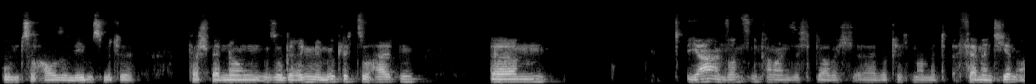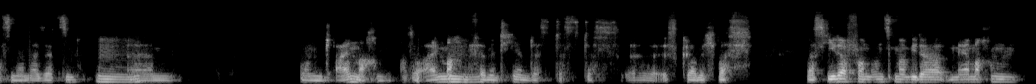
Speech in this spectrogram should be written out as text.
um zu Hause Lebensmittelverschwendung so gering wie möglich zu halten. Ähm, ja, ansonsten kann man sich, glaube ich, äh, wirklich mal mit Fermentieren auseinandersetzen mhm. ähm, und einmachen. Also einmachen, Mhm. fermentieren, das, das, das äh, ist, glaube ich, was, was jeder von uns mal wieder mehr machen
